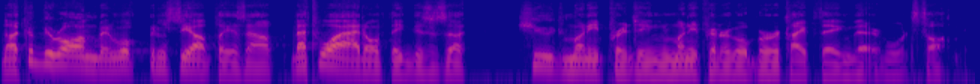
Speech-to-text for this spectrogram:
Now I could be wrong, but we'll, we'll see how it plays out. That's why I don't think this is a huge money printing, money printer go burr type thing that everyone's talking about.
